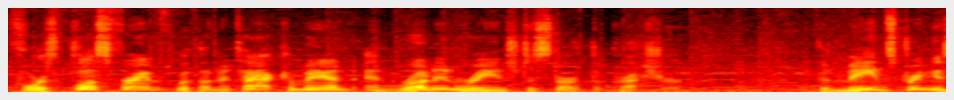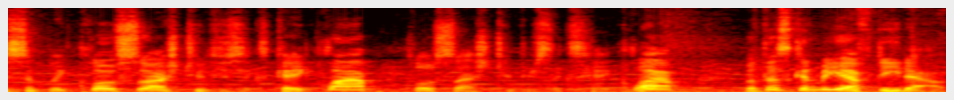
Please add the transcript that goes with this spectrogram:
Force plus frames with an attack command and run in range to start the pressure. The main string is simply close slash 236k clap, close slash 236k clap, but this can be FD'd out,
